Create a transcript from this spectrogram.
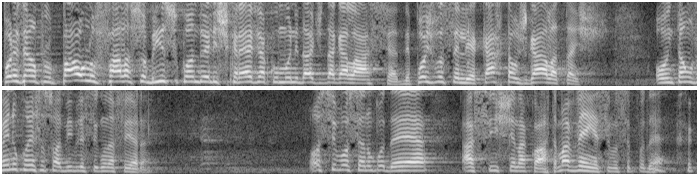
Por exemplo, Paulo fala sobre isso quando ele escreve a comunidade da Galácia. Depois você lê Carta aos Gálatas. Ou então vem no Conheça Sua Bíblia segunda-feira. Ou se você não puder, assiste na quarta. Mas venha se você puder.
